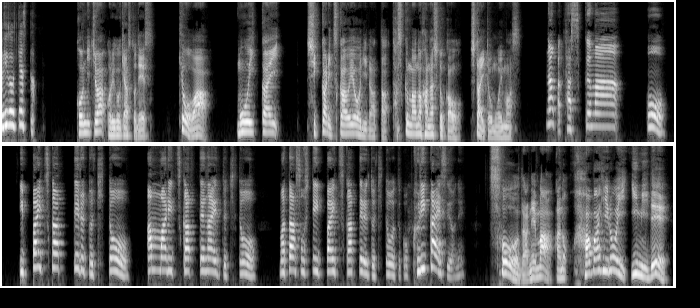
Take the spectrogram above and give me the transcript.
ゴリゴキャスト。こんにちは、ゴリゴキャストです。今日は、もう一回、しっかり使うようになったタスクマの話とかをしたいと思います。なんかタスクマをいっぱい使ってる時と、あんまり使ってない時と、またそしていっぱい使ってる時と、ってこう繰り返すよね。そうだね。まあ、あの、幅広い意味で、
